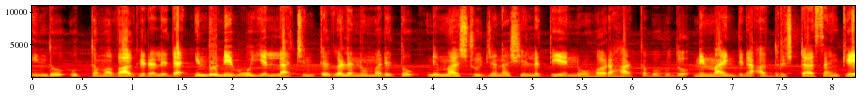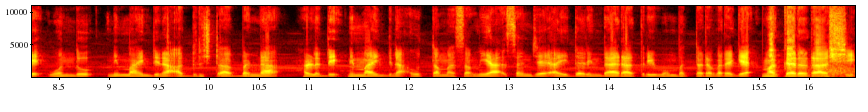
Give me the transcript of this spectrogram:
ಇಂದು ಉತ್ತಮವಾಗಿರಲಿದೆ. ಇಂದು ನೀವು ಎಲ್ಲ ಚಿಂತೆಗಳನ್ನು ಮರೆತು ನಿಮ್ಮ ಸೃಜನಶೀಲತೆಯನ್ನು ಹೊರಹಾಕಬಹುದು. ನಿಮ್ಮ ಇಂದಿನ ಅದೃಷ್ಟ ಸಂಖ್ಯೆ ಒಂದು. ನಿಮ್ಮ ಇಂದಿನ ಅದೃಷ್ಟ ಬಣ್ಣ that ಹಳದಿ. ನಿಮ್ಮ ಇಂದಿನ ಉತ್ತಮ ಸಮಯ ಸಂಜೆ ಐದರಿಂದ ರಾತ್ರಿ ಒಂಬತ್ತರವರೆಗೆ. ಮಕರ ರಾಶಿ.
